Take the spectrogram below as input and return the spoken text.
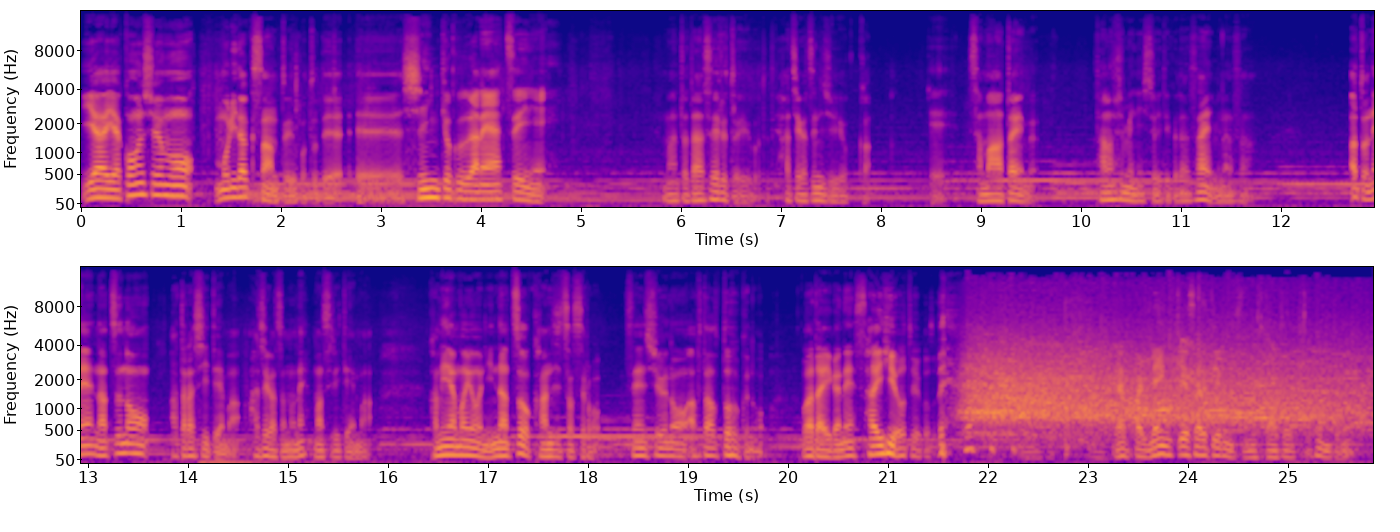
いやいや今週も盛りだくさんということで、えー新曲がねついにまた出せるということで8月24日、えーサマータイム楽しみにしておいてください皆さん。あとね夏の新しいテーマ8月のねマンスリーテーマ神山ように夏を感じさせろ。先週のアフタートークの話題がね採用ということで。やっぱり連携されているんですねアフタートークと本ツイ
